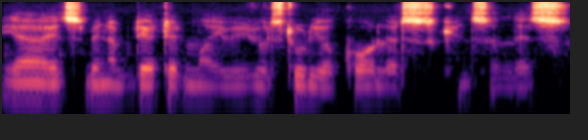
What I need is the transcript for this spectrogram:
Yeah it's been updated my visual studio code. Let's cancel this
